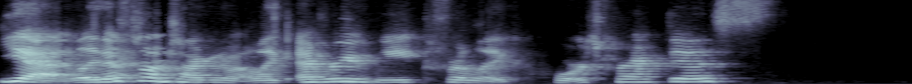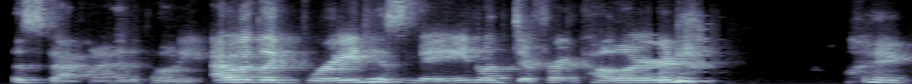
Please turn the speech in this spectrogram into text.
Yeah, like that's what I'm talking about. Like every week for like horse practice. This is back when I had the pony. I would like braid his mane with different colored like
